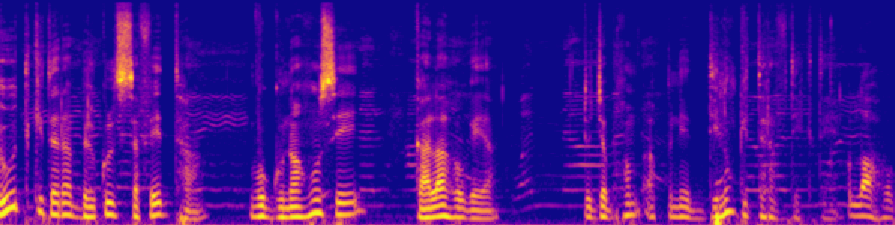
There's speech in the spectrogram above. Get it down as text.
दूध की तरह बिल्कुल सफ़ेद था वो गुनाहों से काला हो गया। तो जब हम अपने दिलों की तरफ़ देखते हैं अल्लाह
